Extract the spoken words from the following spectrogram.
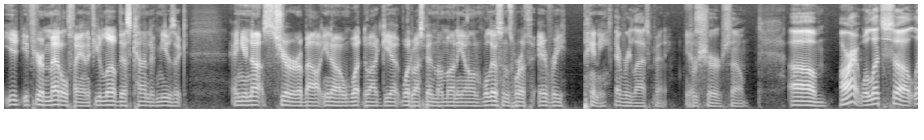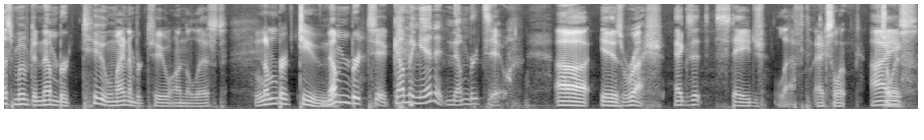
if you're a metal fan, if you love this kind of music, and you're not sure about you know what do I get, what do I spend my money on, well, this one's worth every penny. Every last penny, for sure. So, um, all right. Well, let's uh, let's move to number two. My number two on the list. Number two. Number two, coming in at number two, uh, is Rush. Exit stage left. Excellent I- choice.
